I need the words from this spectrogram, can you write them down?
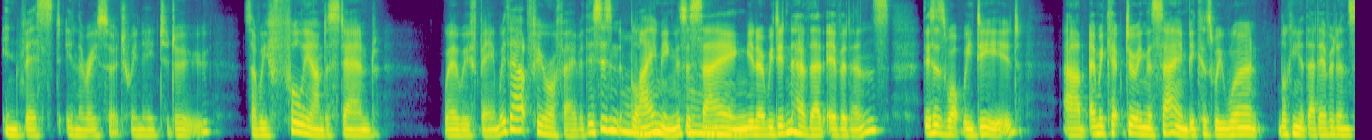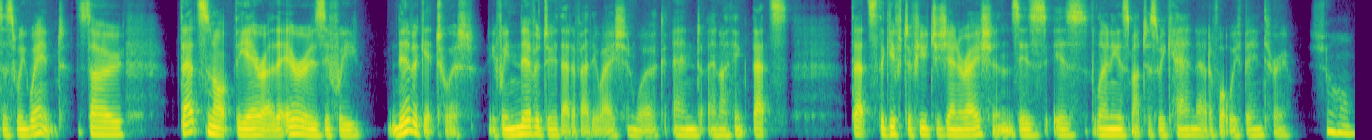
invest in the research we need to do so we fully understand where we've been without fear or favour. This isn't mm. blaming. This is mm. saying, you know, we didn't have that evidence. This is what we did. Um, and we kept doing the same because we weren't looking at that evidence as we went. So that's not the error. The error is if we never get to it, if we never do that evaluation work. And and I think that's that's the gift to future generations is is learning as much as we can out of what we've been through. Sure.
